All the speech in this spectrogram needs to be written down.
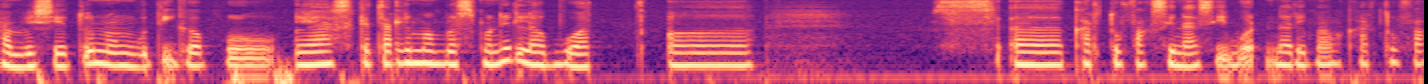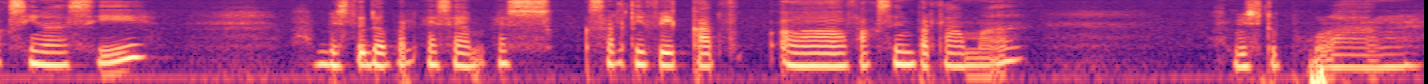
Habis itu nunggu 30 ya sekitar 15 menit lah buat uh, uh, kartu vaksinasi buat nerima kartu vaksinasi. Habis itu dapat SMS sertifikat uh, vaksin pertama. Habis itu pulang.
